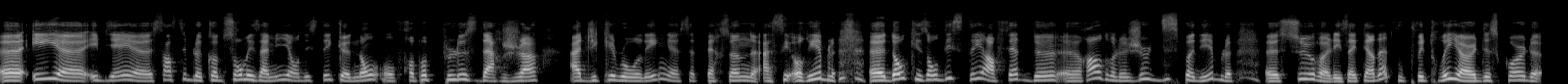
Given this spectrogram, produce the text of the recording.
et eh bien, sensibles comme sont mes amis, ont décidé que non, on ne fera pas plus d'argent à J.K. Rowling, cette personne assez horrible. Euh, donc, ils ont décidé en fait de euh, rendre le jeu disponible euh, sur les internets. Vous pouvez le trouver, il y a un Discord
